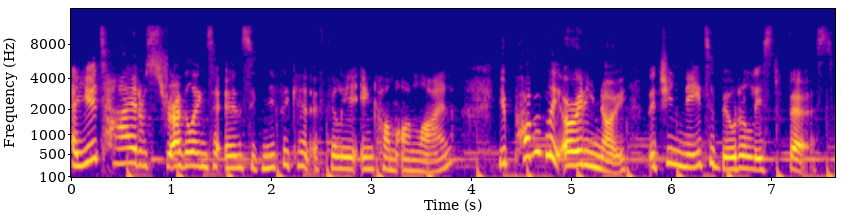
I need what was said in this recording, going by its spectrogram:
Are you tired of struggling to earn significant affiliate income online? You probably already know that you need to build a list first.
